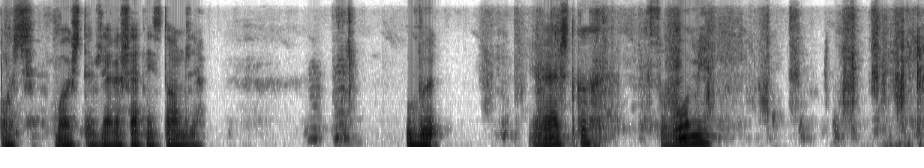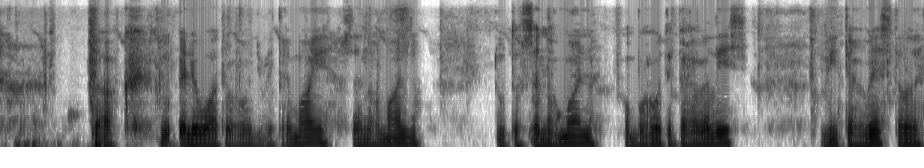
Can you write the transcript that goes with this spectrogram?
Ось, бачите, вже решетний стан вже в рештках, соломі. Так, ну, елеватор вроді би тримає, все нормально. Тут все нормально, обороти перевелись, вітер виставили.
